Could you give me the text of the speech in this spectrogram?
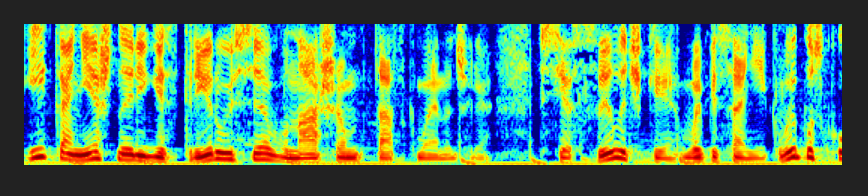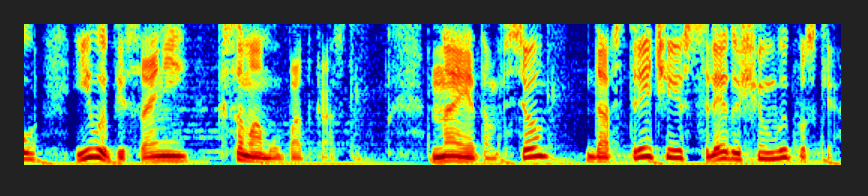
И, конечно, регистрируйся в нашем Task Manager. Все ссылочки в описании к выпуску и в описании к самому подкасту. На этом все. До встречи в следующем выпуске.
